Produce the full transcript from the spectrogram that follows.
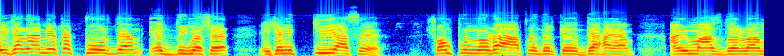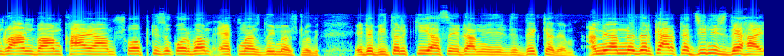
এইখানে আমি একটা টোর দিলাম এক দুই মাসের এখানে কি আছে? সম্পূর্ণটা আপনাদেরকে দেখায়াম। আমি মাছ ধরবাম, রানবাম, খায়াম সব কিছু করবাম এক মাস, দুই মাস লোক এটা ভিতরে কি আছে, এটা আমি দেখে দেম। আমি আপনাদেরকে আরেকটা জিনিস দেখাই।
